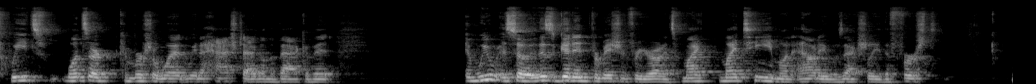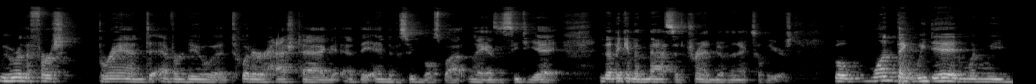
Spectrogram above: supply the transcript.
tweets once our commercial went we had a hashtag on the back of it. And we were so this is good information for your audience. My my team on audi was actually the first we were the first brand to ever do a twitter hashtag at the end of a super bowl spot like as a cta and that became a massive trend over the next couple years. But one thing we did when we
